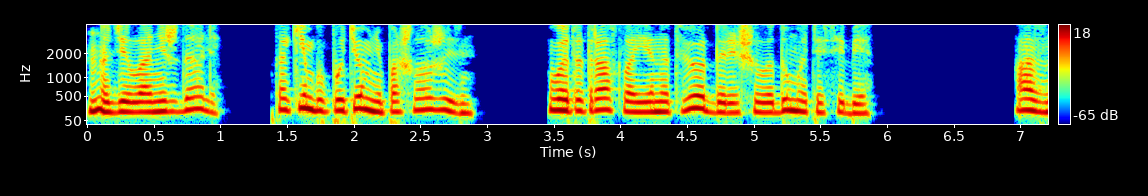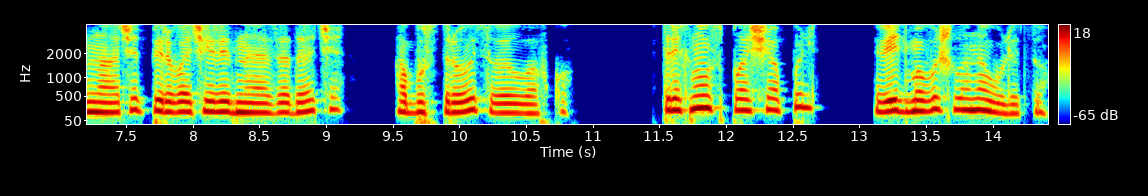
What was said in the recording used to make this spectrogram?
Но дела не ждали каким бы путем ни пошла жизнь. В этот раз Лаена твердо решила думать о себе. А значит, первоочередная задача — обустроить свою лавку. Стряхнув с плаща пыль, ведьма вышла на улицу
